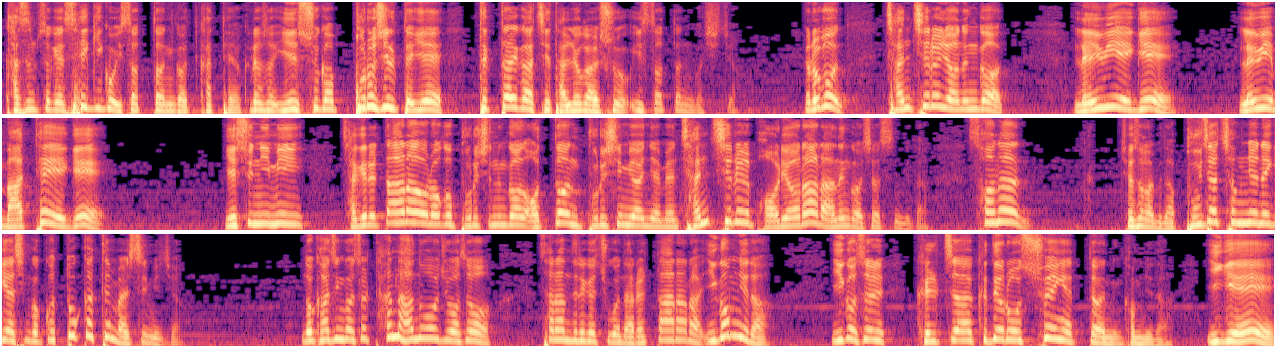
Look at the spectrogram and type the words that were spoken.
가슴속에 새기고 있었던 것 같아요. 그래서 예수가 부르실 때에 득달같이 달려갈 수 있었던 것이죠. 여러분, 잔치를 여는 것, 레위에게, 레위 마태에게 예수님이 자기를 따라오라고 부르시는 건 어떤 부르심이었냐면 잔치를 벌여라 라는 것이었습니다. 선한, 죄송합니다. 부자 청년에게 하신 것과 똑같은 말씀이죠. 너 가진 것을 다 나누어 주어서 사람들에게 주고 나를 따라라. 이겁니다. 이것을 글자 그대로 수행했던 겁니다. 이게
